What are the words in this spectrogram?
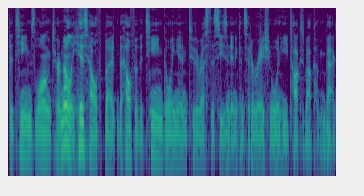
the team's long term, not only his health, but the health of the team going into the rest of the season into consideration when he talks about coming back.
